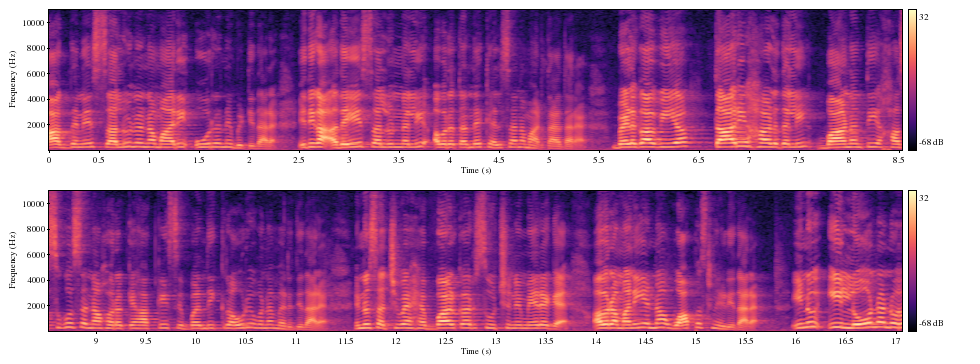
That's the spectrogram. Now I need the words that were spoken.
ಆಗದೇನೆ ಸಲೂನನ್ನ ಮಾರಿ ಊರನ್ನೇ ಬಿಟ್ಟಿದ್ದಾರೆ. ಇದೀಗ ಅದೇ ಸಲೂನ್ನಲ್ಲಿ ಅವರ ತಂದೆ ಕೆಲಸನ ಮಾಡ್ತಾ ಇದ್ದಾರೆ. ಬೆಳಗಾವಿಯ ತಾರಿಹಾಳದಲ್ಲಿ ಬಾಣಂತಿ ಹಸುಗೊಸನ್ನ ಹೊರಕ್ಕೆ ಹಾಕಿ ಸಿಬ್ಬಂದಿ ಕ್ರೌರ್ಯವನ್ನ ಮೆರೆದಿದ್ದಾರೆ. ಇನ್ನು ಸಚಿವ ಹೆಬ್ಬಾಳ್ಕರ್ ಸೂಚನೆ ಮೇರೆಗೆ ಅವರ ಮನೆಯನ್ನ ವಾಪಸ್ ನೀಡಿದ್ದಾರೆ. ಇನ್ನು ಈ ಲೋನ್ ಅನ್ನೋ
